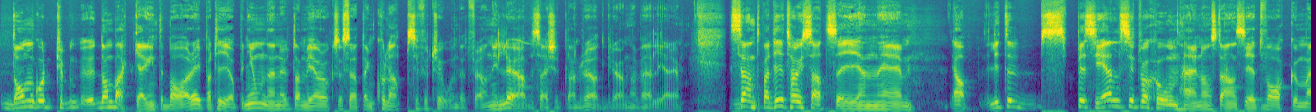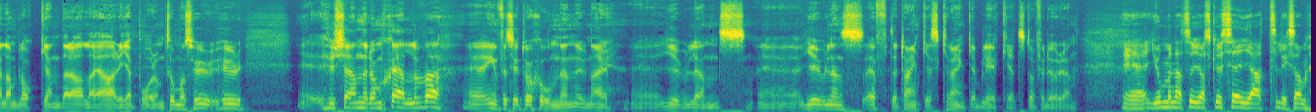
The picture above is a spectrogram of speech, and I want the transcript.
de, går till, de backar inte bara i partiopinionen utan vi har också sett en kollaps i förtroendet för Annie Lööf, särskilt bland rödgröna väljare. Centerpartiet har ju satt sig i en ja, lite speciell situation här någonstans i ett vakuum mellan blocken där alla är arga på dem. Thomas, hur, hur, hur känner de själva eh, inför situationen nu när eh, julens, julens eftertankes kranka blekhet står för dörren? Eh, jo men alltså jag skulle säga att liksom,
